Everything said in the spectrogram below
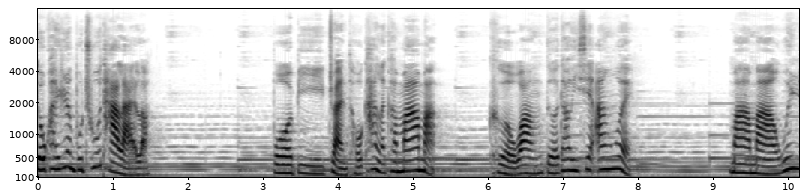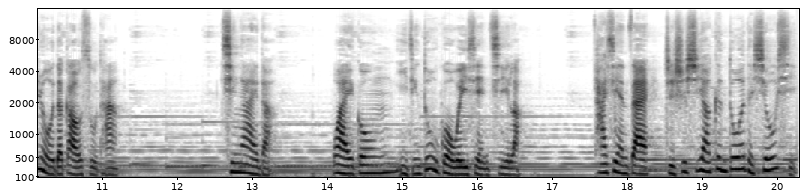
都快认不出他来了。波比转头看了看妈妈，渴望得到一些安慰。妈妈温柔地告诉他：“亲爱的，外公已经度过危险期了，他现在只是需要更多的休息。”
